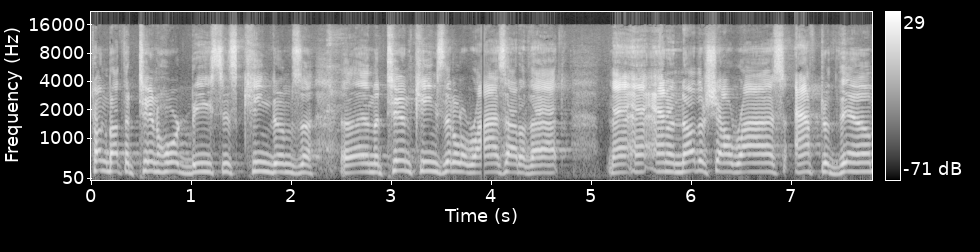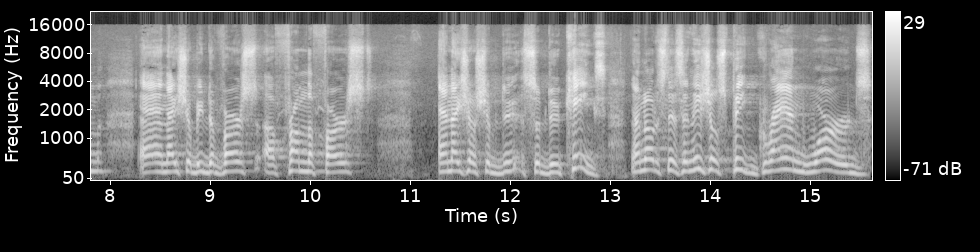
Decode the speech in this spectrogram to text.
talking about the 10 horned beasts, his kingdoms, uh, uh, and the 10 kings that'll arise out of that. And another shall rise after them, and they shall be diverse uh, from the first, and they shall subdue, subdue kings. Now, notice this, and he shall speak grand words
